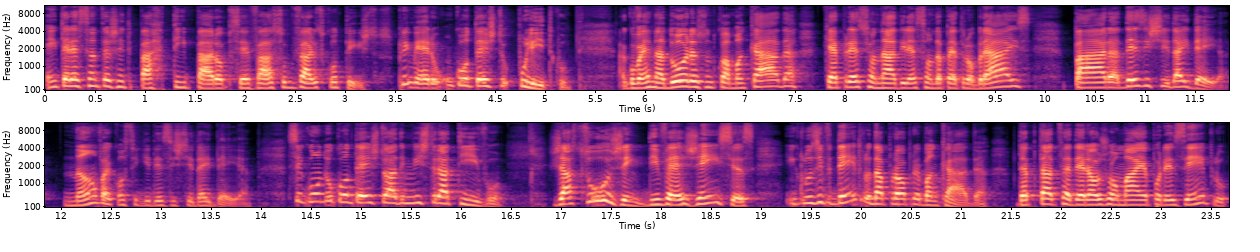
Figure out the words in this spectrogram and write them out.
é interessante a gente partir para observar sobre vários contextos. Primeiro, um contexto político. A governadora, junto com a bancada, quer pressionar a direção da Petrobras para desistir da ideia não vai conseguir desistir da ideia. Segundo o contexto administrativo, já surgem divergências, inclusive dentro da própria bancada. O deputado federal João Maia, por exemplo,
